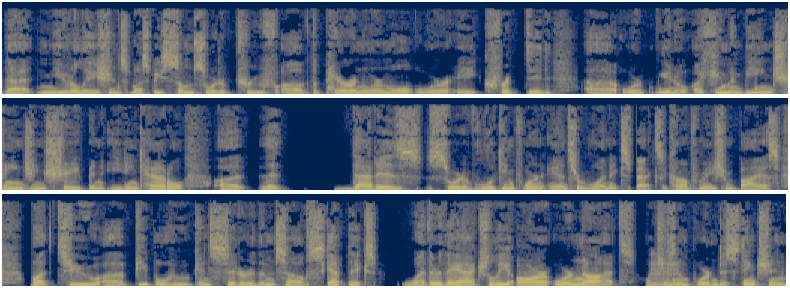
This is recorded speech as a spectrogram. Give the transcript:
that mutilations must be some sort of proof of the paranormal or a cryptid, uh, or, you know, a human being changing shape and eating cattle. Uh, that, that is sort of looking for an answer one expects, a confirmation bias. But to uh, people who consider themselves skeptics, whether they actually are or not, which is an important distinction,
